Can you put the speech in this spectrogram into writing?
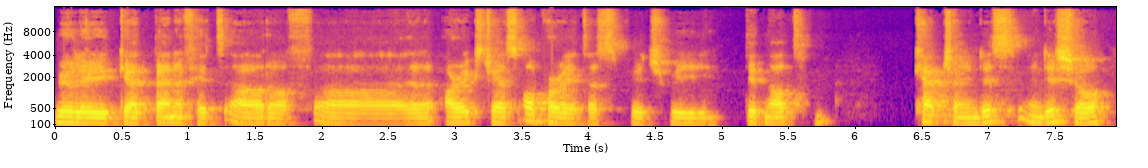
really get benefit out of uh, RxJS operators, which we did not capture in this in this show.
